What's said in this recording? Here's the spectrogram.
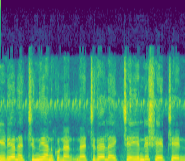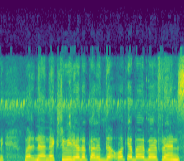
వీడియో నచ్చింది అనుకున్నాను. నచ్చితే లైక్ చేయండి షేర్ చేయండి. మరి నా నెక్స్ట్ వీడియోలో కలుద్దాం. Okay bye bye friends.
